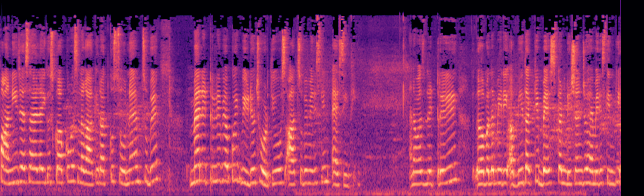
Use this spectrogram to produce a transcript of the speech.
पानी जैसा है लाइक उसको आपको बस लगा के रात को सोना है सुबह। मैं लिटरली भी आपको एक वीडियो छोड़ती हूँ आज सुबह मेरी स्किन ऐसी थी। एंड आई वॉज़ लिटरली मतलब मेरी अभी तक की बेस्ट कंडीशन जो है मेरी स्किन की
